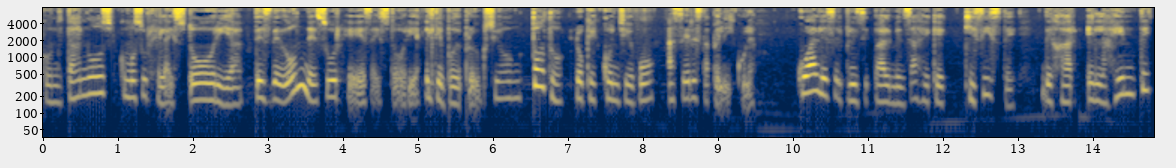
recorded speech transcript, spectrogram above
Contanos cómo surge la historia, desde dónde surge esa historia, el tiempo de producción, todo lo que conllevó hacer esta película. ¿Cuál es el principal mensaje que quisiste dejar en la gente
